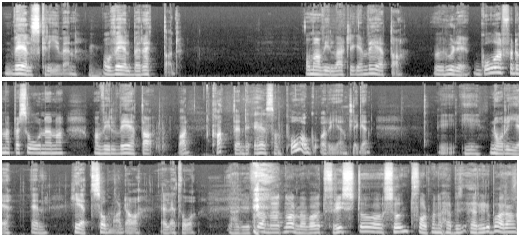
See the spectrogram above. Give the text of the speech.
välskriven och välberättad. Och man vill verkligen veta hur det går för de här personerna. Man vill veta vad katten det är som pågår egentligen i, i Norge en het sommardag eller två. Jag hade ju för mig att norrmän var ett friskt och sunt folk men här, här är det bara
